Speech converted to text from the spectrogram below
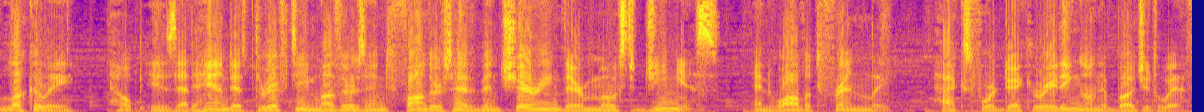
Luckily, help is at hand as thrifty mothers and fathers have been sharing their most genius, and wallet-friendly, hacks for decorating on a budget with.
